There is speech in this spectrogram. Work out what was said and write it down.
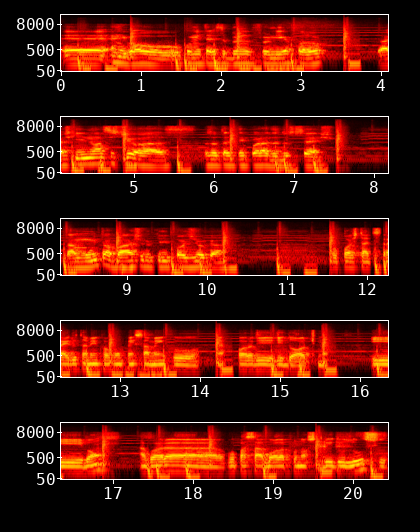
É, igual o comentarista Bruno Formiga falou, eu acho que ele não assistiu as, as outras temporadas do Sancho. Tá muito abaixo do que ele pode jogar. Ou pode estar distraído também com algum pensamento né, fora de, de Dortmund. E, bom, Agora vou passar a bola para o nosso querido Lúcio.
